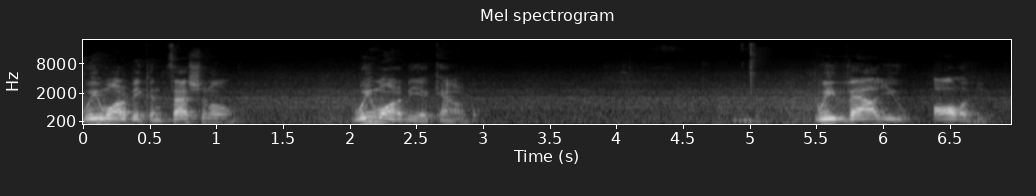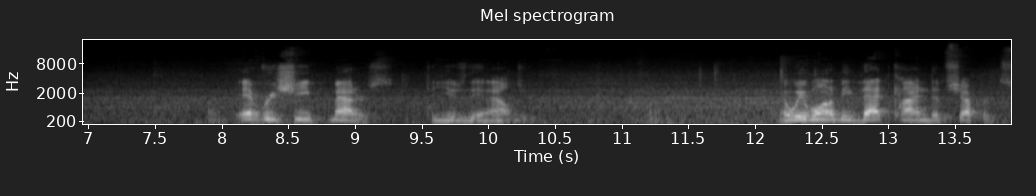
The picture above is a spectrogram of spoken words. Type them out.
We want to be confessional. We want to be accountable. We value all of you. Every sheep matters, to use the analogy. And we want to be that kind of shepherds.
